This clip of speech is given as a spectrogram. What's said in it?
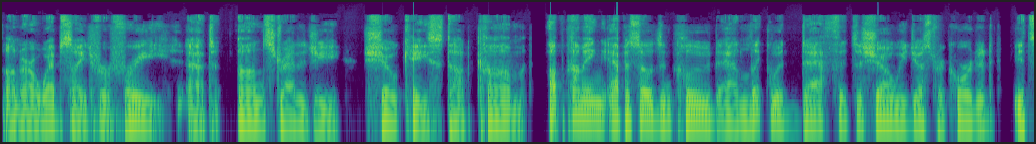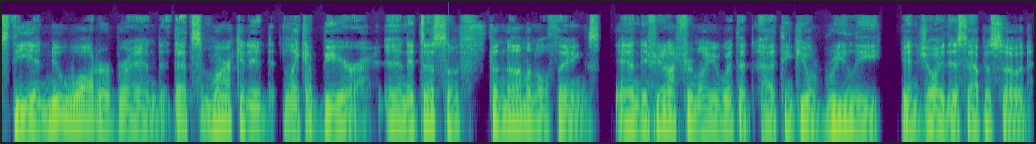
on our website for free at onstrategyshowcase.com. Upcoming episodes include uh, Liquid Death. It's a show we just recorded. It's the uh, new water brand that's marketed like a beer, and it does some phenomenal things. And if you're not familiar with it, I think you'll really enjoy this episode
